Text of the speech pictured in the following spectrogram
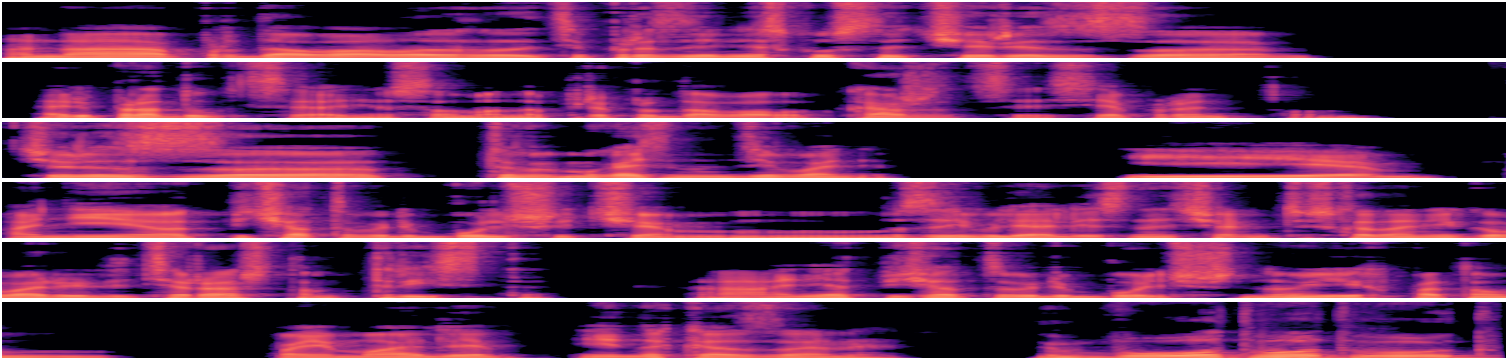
Она продавала эти произведения искусства через э, репродукции, они сама она препродавала, кажется, если я правильно помню. Через э, магазин на диване. И они отпечатывали больше, чем заявляли изначально. То есть, когда они говорили тираж, там 300, а они отпечатывали больше. Но их потом поймали и наказали. Вот-вот-вот,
